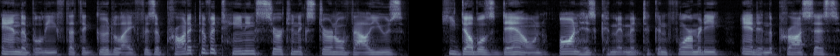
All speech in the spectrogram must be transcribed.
and the belief that the good life is a product of attaining certain external values, he doubles down on his commitment to conformity and in the process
